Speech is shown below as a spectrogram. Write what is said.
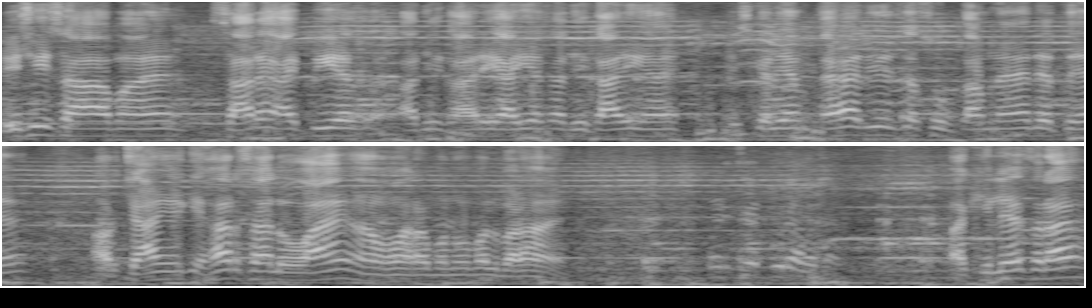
डीसी साहब आए सारे आईपीएस अधिकारी आईएएस अधिकारी हैं इसके लिए हम तह दिल से शुभकामनाएँ देते हैं और चाहेंगे कि हर साल वो आएँ हमारा मनोबल बढ़ाएँ। अखिलेश राय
